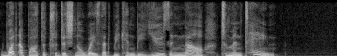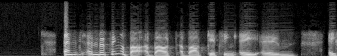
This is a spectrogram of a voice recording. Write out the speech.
what about the traditional ways that we can be using now to maintain? And and the thing about about about getting a um, a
